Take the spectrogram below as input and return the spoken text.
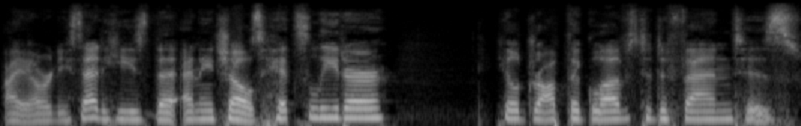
I already said he's the NHL's hits leader. He'll drop the gloves to defend his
